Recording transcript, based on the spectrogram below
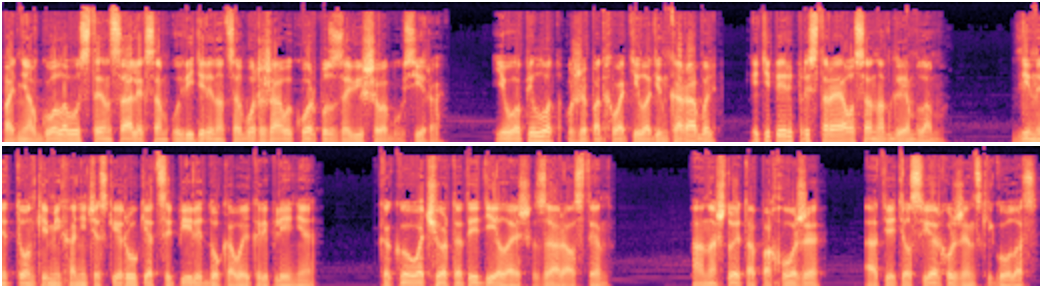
Подняв голову, Стэн с Алексом увидели над собой ржавый корпус зависшего буксира. Его пилот уже подхватил один корабль и теперь пристраивался над Гэмблом. Длинные тонкие механические руки отцепили доковые крепления. «Какого черта ты делаешь?» – заорал Стэн. «А на что это похоже?» – ответил сверху женский голос.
